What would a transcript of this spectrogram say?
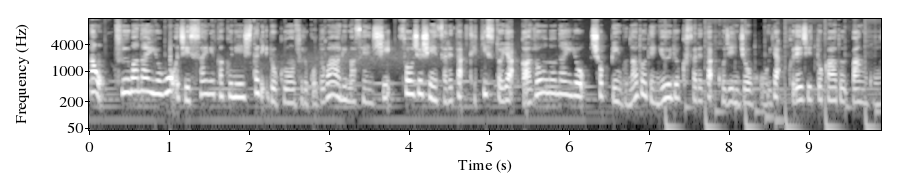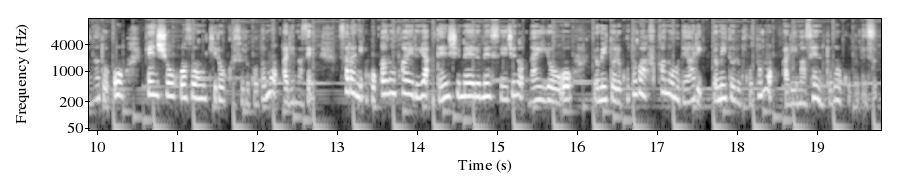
なお、通話内容を実際に確認したり録音することはありませんし、送受信されたテキストや画像の内容、ショッピングなどで入力された個人情報やクレジットカード番号などを検証保存記録することもありません。さらに他のファイルや電子メールメッセージの内容を読み取ることは不可能であり、読み取ることもありませんとのことです。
